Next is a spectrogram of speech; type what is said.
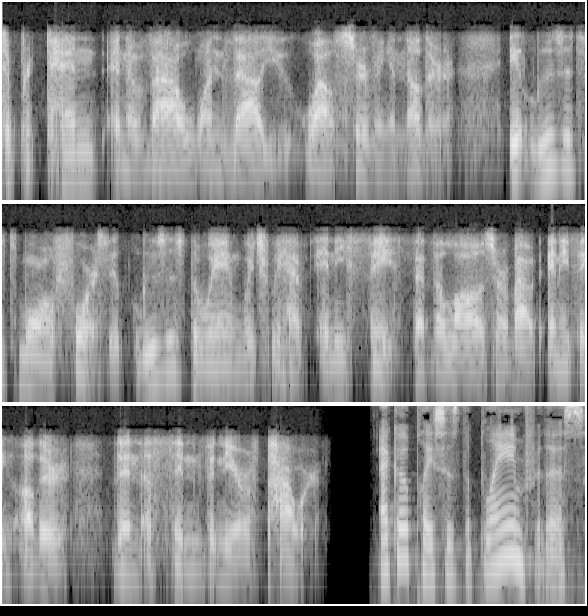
to pretend and avow one value while serving another, it loses its moral force. It loses the way in which we have any faith that the laws are about anything other than a thin veneer of power. Ekow places the blame for this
